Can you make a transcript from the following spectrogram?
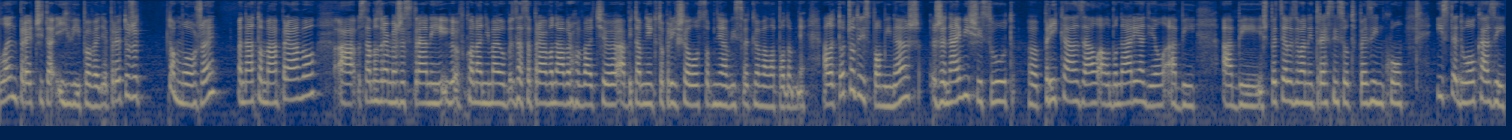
len prečíta ich výpovede, pretože to môže, na to má právo a samozrejme, že strany v konaní majú zase právo navrhovať, aby tam niekto prišiel osobne a vysvetľoval a podobne. Ale to, čo ty spomínaš, že najvyšší súd e, prikázal alebo nariadil, aby, aby špecializovaný trestný súd v Pezinku isté dôkazy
